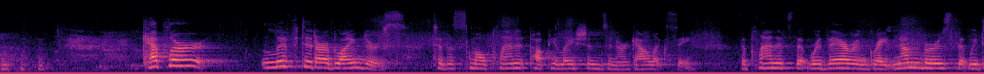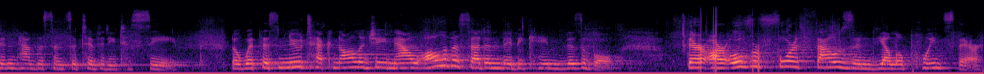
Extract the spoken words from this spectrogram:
Kepler lifted our blinders to the small planet populations in our galaxy, the planets that were there in great numbers that we didn't have the sensitivity to see. But with this new technology, now all of a sudden they became visible. There are over 4,000 yellow points there,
